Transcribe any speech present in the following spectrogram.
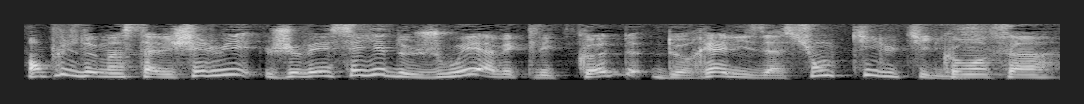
En plus de m'installer chez lui, je vais essayer de jouer avec les codes de réalisation qu'il utilise. Comment ça?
